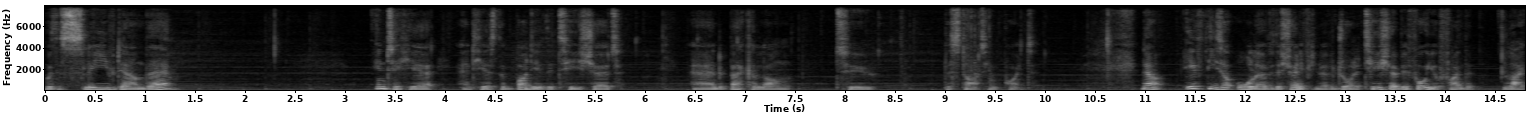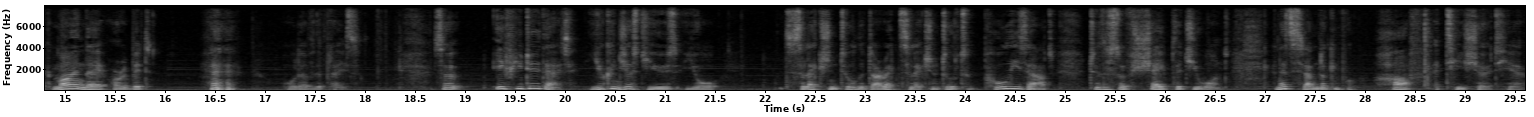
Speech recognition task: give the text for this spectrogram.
with a sleeve down there into here and here's the body of the t-shirt and back along to the starting point. Now, if these are all over the show, and if you've never drawn a t-shirt before, you'll find that like mine, they are a bit all over the place. So if you do that, you can just use your selection tool, the direct selection tool, to pull these out to the sort of shape that you want. And as I said, I'm looking for half a t-shirt here.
